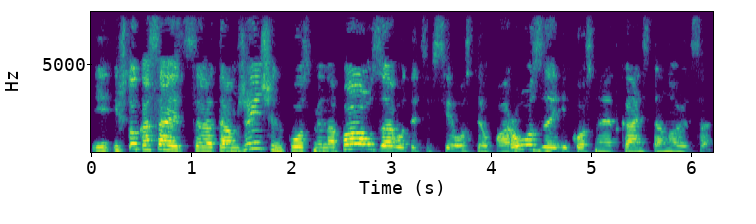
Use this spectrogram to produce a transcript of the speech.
И, и что касается там женщин, постменопауза, вот эти все остеопорозы и костная ткань становится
